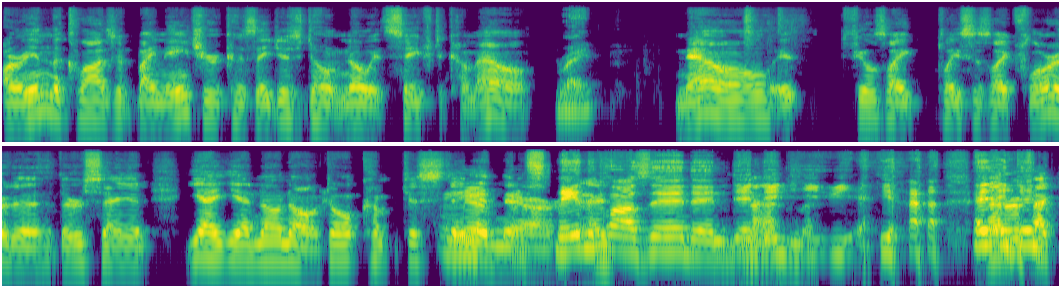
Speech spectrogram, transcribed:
are in the closet by nature because they just don't know it's safe to come out. Right. Now it feels like places like Florida, they're saying, "Yeah, yeah, no, no, don't come, just stay yeah, in there, stay in the closet." And, and, and yeah, and, matter of fact,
